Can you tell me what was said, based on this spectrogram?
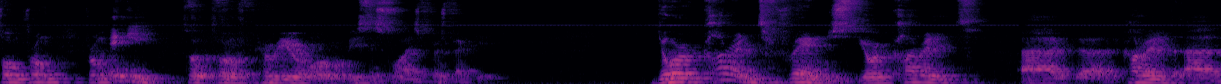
from, from, from any sort of career or business-wise perspective your current friends, your current uh, uh, current uh,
